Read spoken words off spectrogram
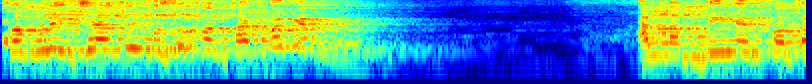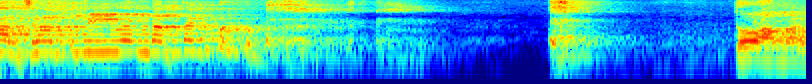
তবলিগ ছাড়া তুই মুসলমান থাকবে কেমনে? আল্লাহ দিনের প্রচার ছাড়া তুমি ইমানদার থাকবে তো আমার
